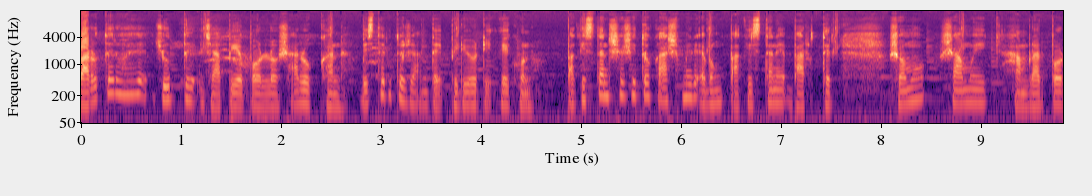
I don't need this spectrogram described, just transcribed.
ভারতের হয়ে যুদ্ধে ঝাঁপিয়ে পড়ল শাহরুখ খান। বিস্তারিত জানতে ভিডিওটি দেখুন। পাকিস্তান শাসিত কাশ্মীর এবং পাকিস্তানে ভারতের সমসাময়িক হামলার পর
